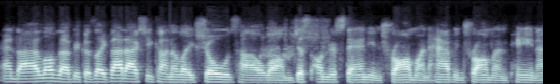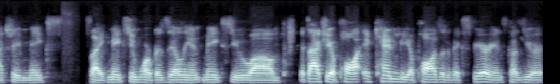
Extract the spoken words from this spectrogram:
And I love that because like that actually kind of like shows how um, just understanding trauma and having trauma and pain actually makes like makes you more resilient makes you um it's actually a po- it can be a positive experience because you're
